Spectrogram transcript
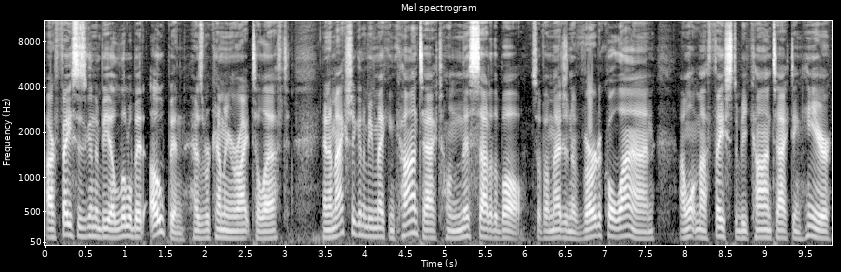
our face is going to be a little bit open as we're coming right to left, and I'm actually going to be making contact on this side of the ball. So if I imagine a vertical line, I want my face to be contacting here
